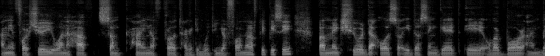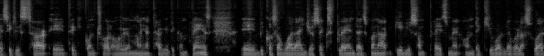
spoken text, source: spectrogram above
I mean, for sure, you want to have some kind of pro targeting within your formula of PPC, but make sure that also it doesn't get uh, overboard and basically start taking control of your manual targeting campaigns because of what I just explained. That's going to give you some placement on the keyword level as well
